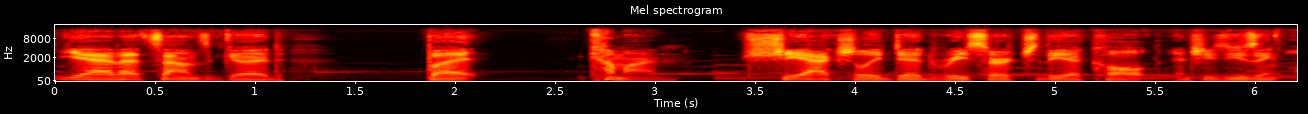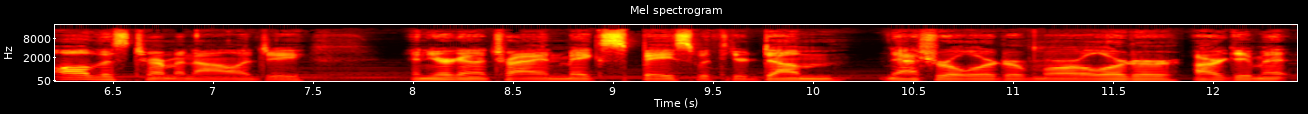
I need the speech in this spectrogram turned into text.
Yeah, that sounds good. But come on. She actually did research the occult and she's using all this terminology. And you're going to try and make space with your dumb natural order, moral order argument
